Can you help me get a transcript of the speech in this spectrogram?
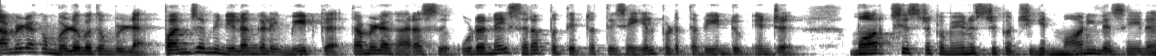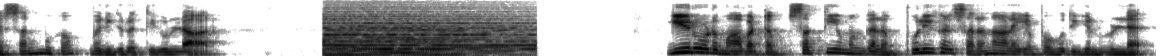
தமிழகம் முழுவதும் உள்ள பஞ்சமி நிலங்களை மீட்க தமிழக அரசு உடனே சிறப்பு திட்டத்தை செயல்படுத்த வேண்டும் என்று மார்க்சிஸ்ட் கம்யூனிஸ்ட் கட்சியின் மாநில செயலர் சண்முகம் வலியுறுத்தியுள்ளார். ஈரோடு மாவட்டம் சத்தியமங்கலம் புலிகள் சரணாலய பகுதியில் உள்ள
